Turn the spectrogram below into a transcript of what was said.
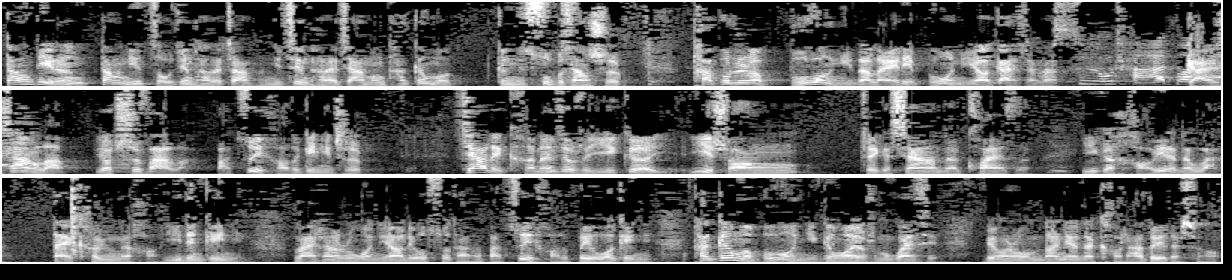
当地人当你走进他的帐篷，你进他的家门，他根本跟你素不相识，他不知道，不问你的来历，不问你要干什么。酥油茶赶上了要吃饭了，把最好的给你吃。家里可能就是一个一双这个像样的筷子，一个好一点的碗，待客用的好，一定给你。晚上如果你要留宿，他会把最好的被窝给你，他根本不问你跟我有什么关系。比方说我们当年在考察队的时候，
